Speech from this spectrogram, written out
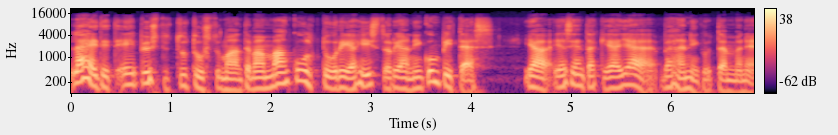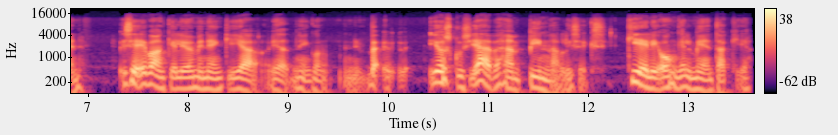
lähetit ei pysty tutustumaan tämän maan kulttuuriin ja historiaan niin kuin pitäisi. Ja, ja sen takia jää vähän niin kuin tämmöinen, se evankelioiminenkin ja, ja niin kuin, joskus jää vähän pinnalliseksi kieliongelmien takia.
